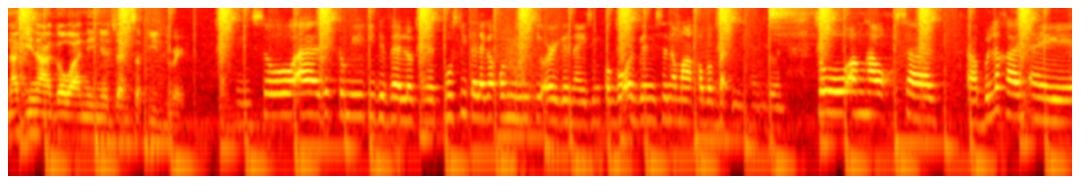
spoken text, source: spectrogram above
na ginagawa ninyo dyan sa fieldwork? Okay, So, as a community development, mostly talaga community organizing, pag-oorganisa ng mga kababaihan doon. So, ang hawak sa ah, Bulacan ay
